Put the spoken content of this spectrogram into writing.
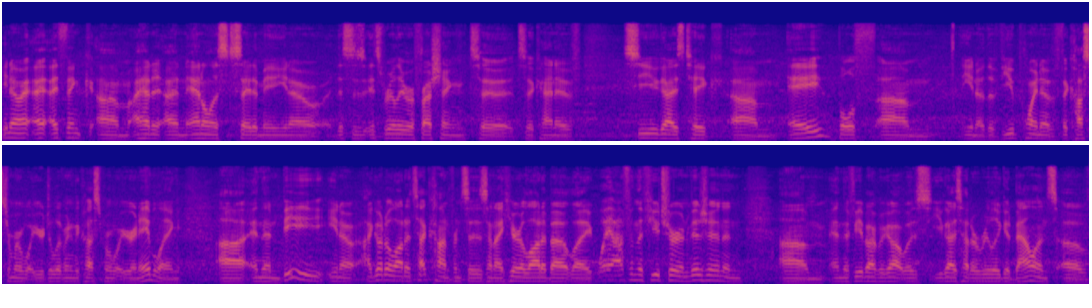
you know, I, I think um, I had a, an analyst say to me, you know, this is it's really refreshing to to kind of see you guys take um, a both. Um, you know the viewpoint of the customer, what you're delivering to the customer, what you're enabling, uh, and then B, you know, I go to a lot of tech conferences and I hear a lot about like way off in the future and vision, and um, and the feedback we got was you guys had a really good balance of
